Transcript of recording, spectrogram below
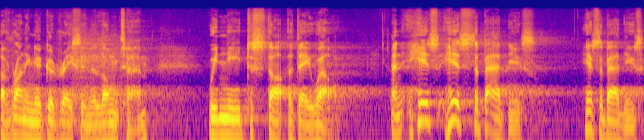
of running a good race in the long term, we need to start the day well. And here's, here's the bad news. Here's the bad news.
